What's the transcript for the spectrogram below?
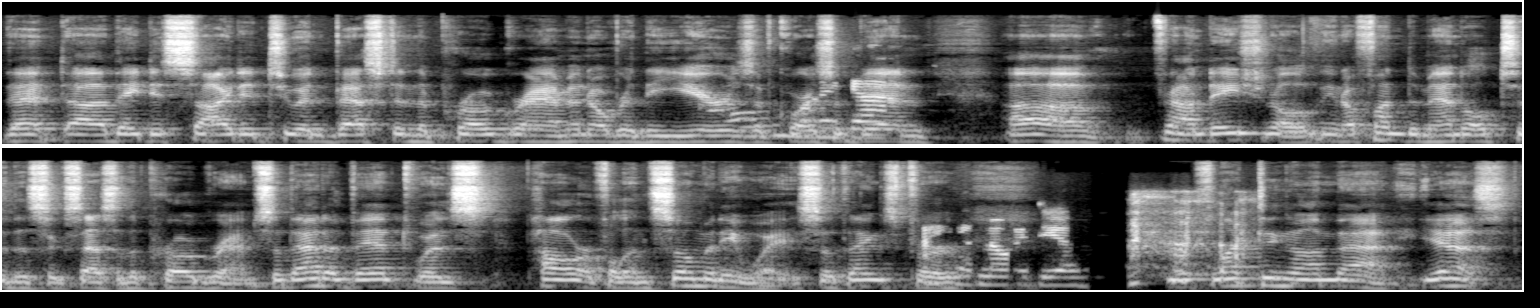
that uh, they decided to invest in the program, and over the years, oh, of course, have God. been uh, foundational, you know, fundamental to the success of the program. So that event was powerful in so many ways. So thanks for no idea. reflecting on that. Yes.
